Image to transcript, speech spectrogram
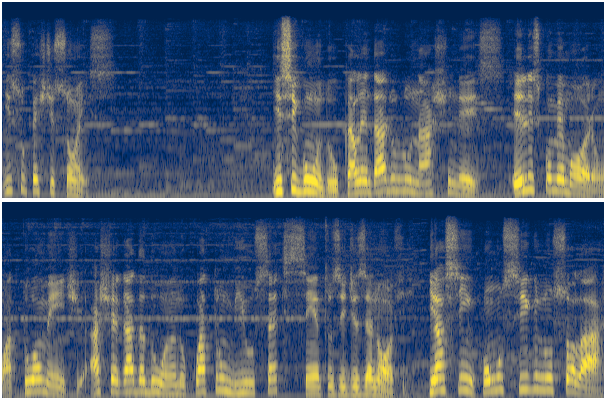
e superstições. E segundo o calendário lunar chinês, eles comemoram atualmente a chegada do ano 4719. E assim como o signo solar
